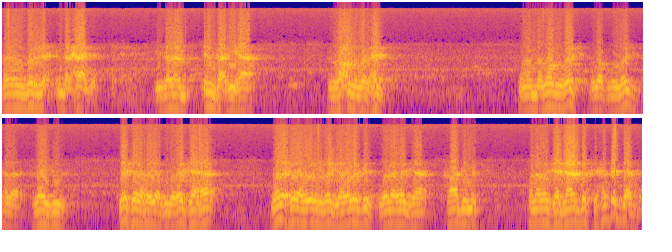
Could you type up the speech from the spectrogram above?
غير مبرح عند الحاجة إذا لم ينفع فيها الوعظ والهج. وأما ضرب الوجه وضرب الوجه فلا لا يجوز. ليس له أن يأكل وجهها وليس له يضرب وجه ولده ولا وجه خادمه ولا وجه دابته حتى الدابة.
